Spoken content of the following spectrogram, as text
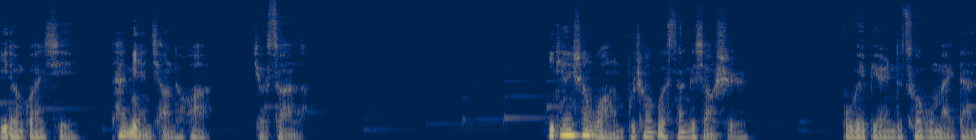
一段关系太勉强的话，就算了。一天上网不超过三个小时，不为别人的错误买单，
